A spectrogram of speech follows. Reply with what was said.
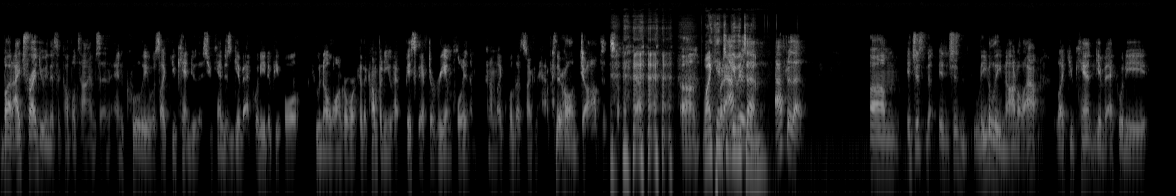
but I tried doing this a couple times, and and Cooley was like, "You can't do this. You can't just give equity to people who no longer work at the company. You have, basically have to re-employ them." And I'm like, "Well, that's not going to happen. They're all jobs and stuff." Like um, Why can't you give it to that, them? After that, um, it's just it's just legally not allowed. Like you can't give equity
